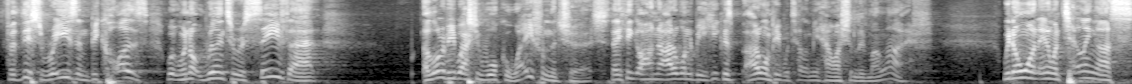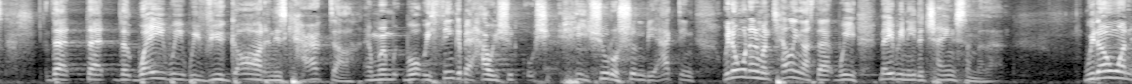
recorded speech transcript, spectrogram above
for this reason, because we're not willing to receive that, a lot of people actually walk away from the church. They think, oh, no, I don't want to be here because I don't want people telling me how I should live my life. We don't want anyone telling us that, that the way we, we view God and his character and when what we think about how he should, he should or shouldn't be acting, we don't want anyone telling us that we maybe need to change some of that. We don't want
